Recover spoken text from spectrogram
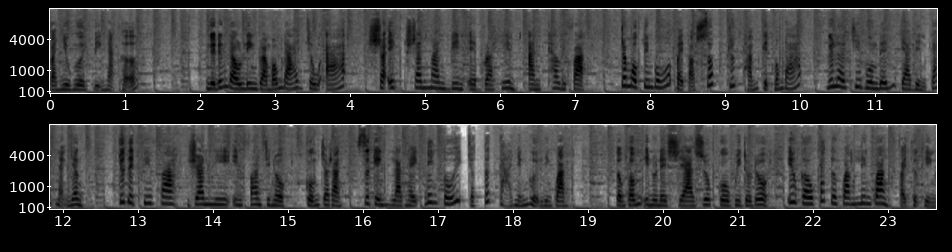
và nhiều người bị ngạt thở. Người đứng đầu Liên đoàn bóng đá châu Á, Sheikh Salman bin Ibrahim Al Khalifa, trong một tuyên bố bày tỏ sốc trước thảm kịch bóng đá, gửi lời chia buồn đến gia đình các nạn nhân. Chủ tịch FIFA Gianni Infantino cũng cho rằng sự kiện là ngày đen tối cho tất cả những người liên quan. Tổng thống Indonesia Joko Widodo yêu cầu các cơ quan liên quan phải thực hiện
